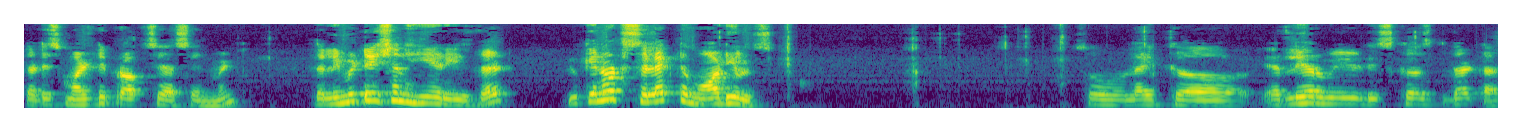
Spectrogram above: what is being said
that is multi-proxy assignment. The limitation here is that you cannot select modules so like uh, earlier we discussed that uh,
